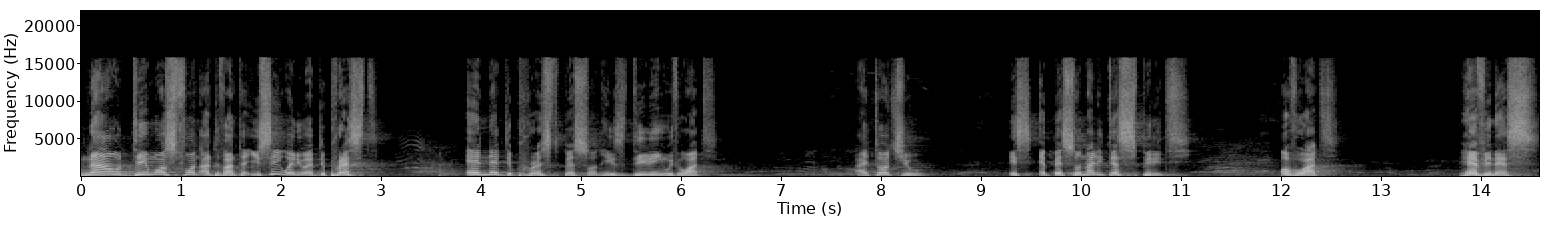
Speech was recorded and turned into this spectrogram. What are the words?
now demons found advantage. You see, when you are depressed, any depressed person, he's dealing with what? I taught you. It's a personality spirit of what? Heaviness.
